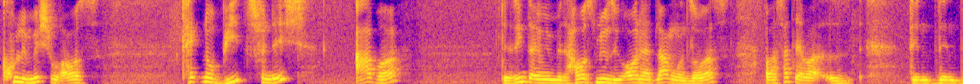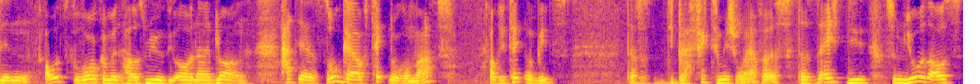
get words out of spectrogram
coole Mischung aus Techno-Beats, finde ich. Aber der singt irgendwie mit House Music all night lang und sowas. Aber es hat er aber den, den, den Oldschool Vocal mit House Music all night long. Hat er so geil auf Techno gemacht, auf die Techno-Beats, dass es die perfekte Mischung einfach ist. Das ist echt die Symbiose aus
